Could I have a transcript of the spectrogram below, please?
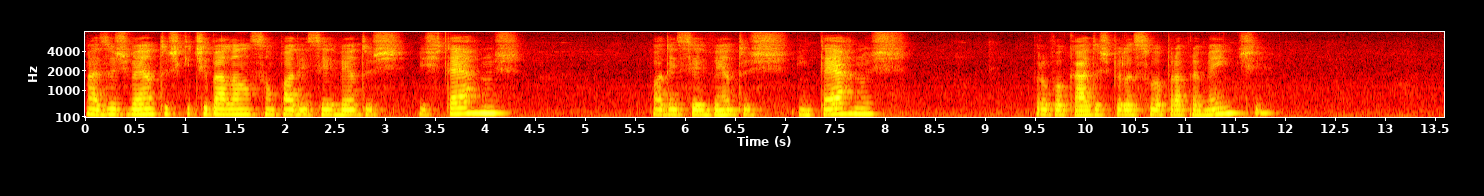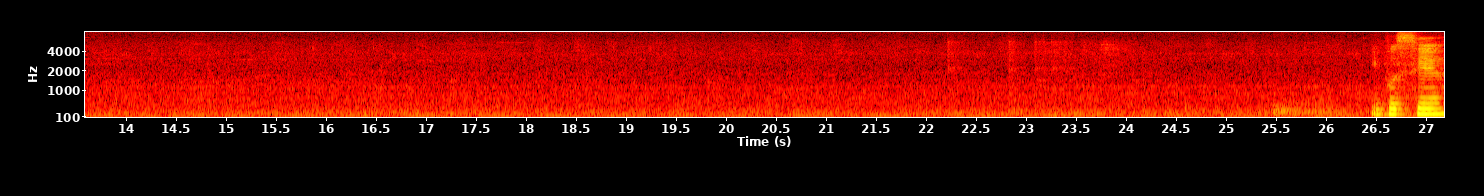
Mas os ventos que te balançam podem ser ventos externos podem ser ventos internos provocados pela sua própria mente. E você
